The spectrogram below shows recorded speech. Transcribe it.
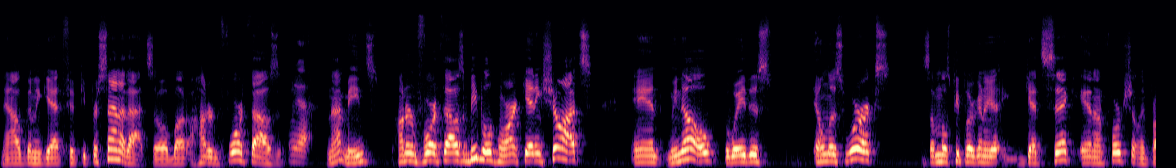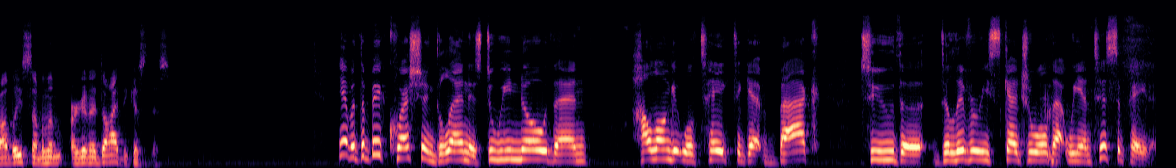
now going to get 50% of that, so about 104,000. Yeah. And that means 104,000 people who aren't getting shots. And we know the way this illness works, some of those people are going to get sick, and unfortunately, probably some of them are going to die because of this. Yeah, but the big question, Glen, is do we know then how long it will take to get back to the delivery schedule that we anticipated?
